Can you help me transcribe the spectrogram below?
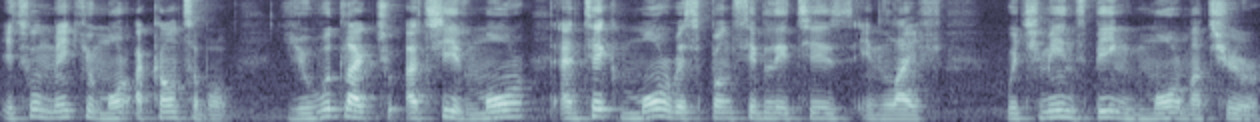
it will make you more accountable. You would like to achieve more and take more responsibilities in life, which means being more mature.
